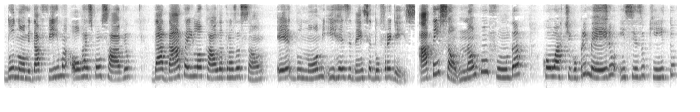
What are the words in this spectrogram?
do nome da firma ou responsável, da data e local da transação e do nome e residência do freguês. Atenção, não confunda com o artigo 1 inciso 5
